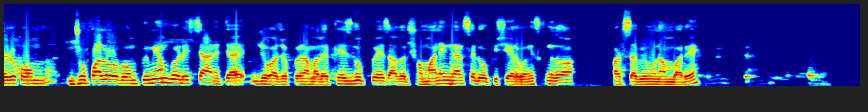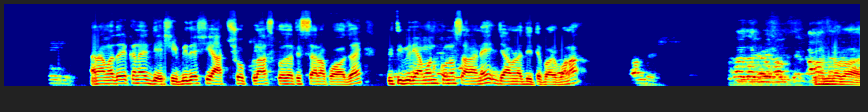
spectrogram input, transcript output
এরকম ঝোপালো এবং প্রিমিয়াম করে চা নিতে যোগাযোগ করে আমাদের ফেসবুক পেজ আদর্শ মানিক নার্সারি অফিসিয়াল এবং স্ক্রিনে দেওয়া হোয়াটসঅ্যাপ ইমো নাম্বারে আর আমাদের এখানে দেশি বিদেশি আটশো প্লাস প্রজাতির চারা পাওয়া যায় পৃথিবীর এমন কোনো চারা নেই যে আমরা দিতে পারব না ধন্যবাদ।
